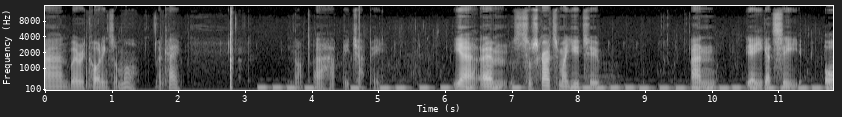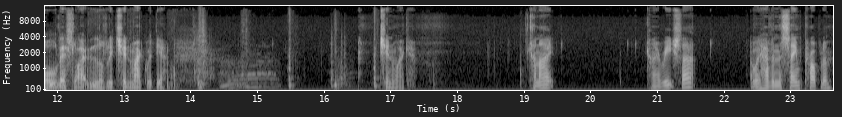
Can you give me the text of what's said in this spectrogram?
And we're recording some more. Okay. Not a happy chappy. Yeah, um, subscribe to my YouTube. And yeah, you get to see all this like lovely chinwag with you. Chinwag. Can I... Can I reach that? Are we having the same problem?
